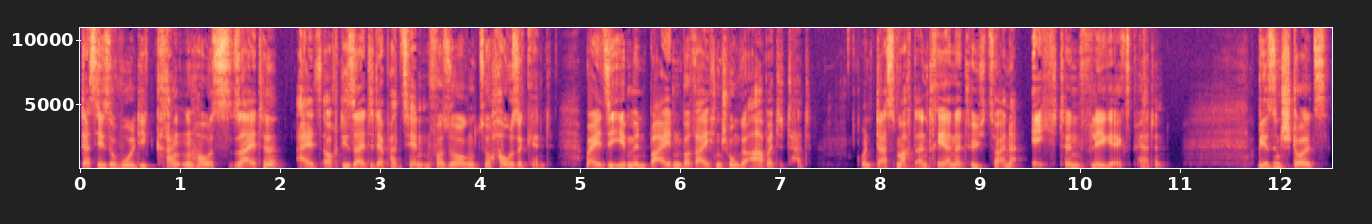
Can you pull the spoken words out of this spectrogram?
dass sie sowohl die Krankenhausseite als auch die Seite der Patientenversorgung zu Hause kennt, weil sie eben in beiden Bereichen schon gearbeitet hat. Und das macht Andrea natürlich zu einer echten Pflegeexpertin. Wir sind stolz,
